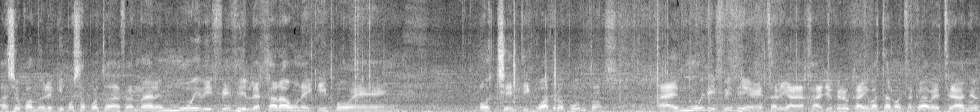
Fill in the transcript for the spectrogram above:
ha sido cuando el equipo se ha puesto a defender. Es muy difícil dejar a un equipo en 84 puntos. Es muy difícil en esta liga dejar. Yo creo que ahí va a estar nuestra clave este año.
